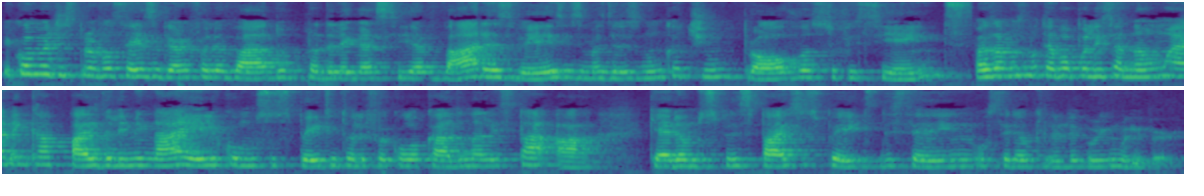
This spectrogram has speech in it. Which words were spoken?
E como eu disse para vocês, o Gary foi levado para delegacia várias vezes, mas eles nunca tinham provas suficientes. Mas ao mesmo tempo a polícia não era incapaz de eliminar ele como suspeito, então ele foi colocado na lista A, que era um dos principais suspeitos de serem o serial killer de Green River.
